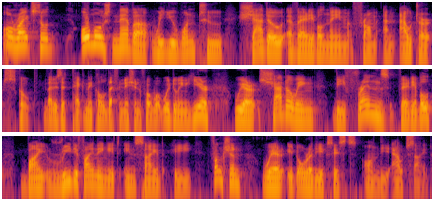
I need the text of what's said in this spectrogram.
All right, so almost never will you want to shadow a variable name from an outer scope. That is a technical definition for what we're doing here. We are shadowing the friends variable by redefining it inside a function where it already exists on the outside.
